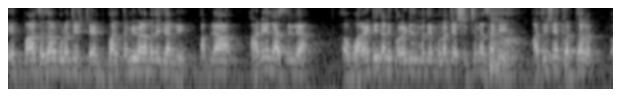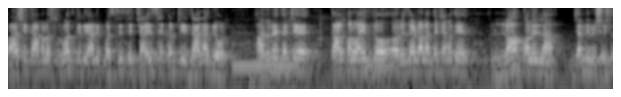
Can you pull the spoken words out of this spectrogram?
एक पाच हजार मुलाची स्ट्रेंथ फार कमी वेळामध्ये ज्यांनी आपल्या अनेक असलेल्या व्हरायटीज आणि क्वालिटीजमध्ये मुलाच्या शिक्षणासाठी अतिशय खडतर अशी कामाला सुरुवात केली आणि पस्तीस ते चाळीस एकरची जागा घेऊन अजूनही त्यांचे काल परवा एक जो रिझल्ट आला त्याच्यामध्ये लॉ कॉलेजला ज्यांनी विशिष्ट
